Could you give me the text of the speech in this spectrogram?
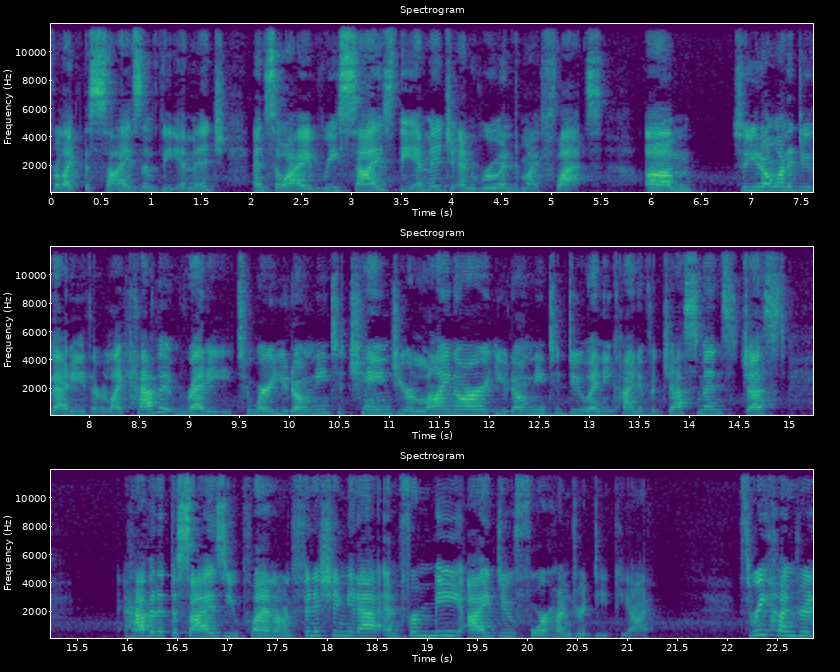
for like the size of the image, and so I resized the image and ruined my flats. Um, so you don't want to do that either. Like have it ready to where you don't need to change your line art, you don't need to do any kind of adjustments, just have it at the size you plan on finishing it at. And for me, I do 400 DPI. 300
